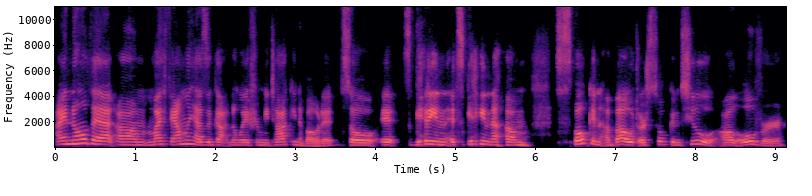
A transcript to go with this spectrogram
I know that um, my family hasn't gotten away from me talking about it, so it's getting it's getting um, spoken about or spoken to all over.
